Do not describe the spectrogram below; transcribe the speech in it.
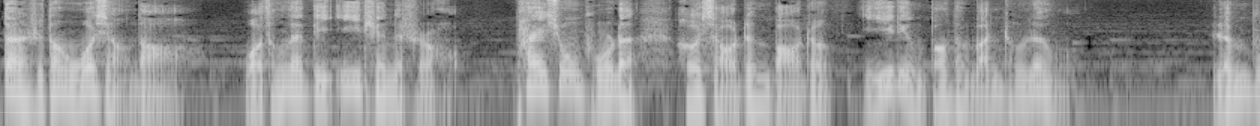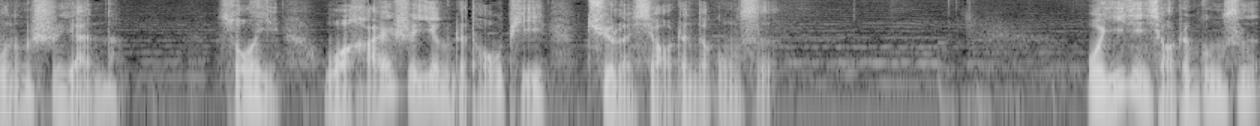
但是当我想到我曾在第一天的时候拍胸脯的和小珍保证一定帮他完成任务，人不能食言呢，所以我还是硬着头皮去了小珍的公司。我一进小珍公司，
